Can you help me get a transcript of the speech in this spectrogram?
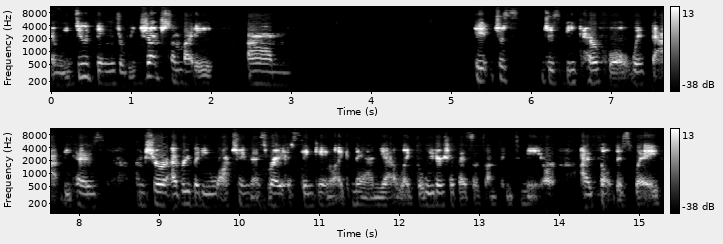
and we do things or we judge somebody um, it just just be careful with that because I'm sure everybody watching this, right, is thinking like, man, yeah, like the leadership has said something to me or I felt this way.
